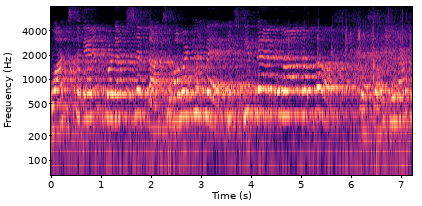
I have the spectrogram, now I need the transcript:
Once again for the acceptance of our newlyweds, let's give them a round of applause. The social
